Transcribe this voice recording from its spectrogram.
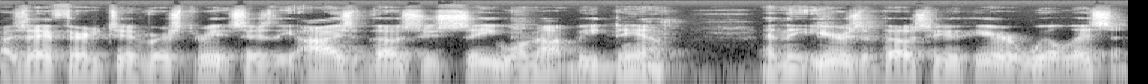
Isaiah 32 and verse 3, it says, The eyes of those who see will not be dim, and the ears of those who hear will listen.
